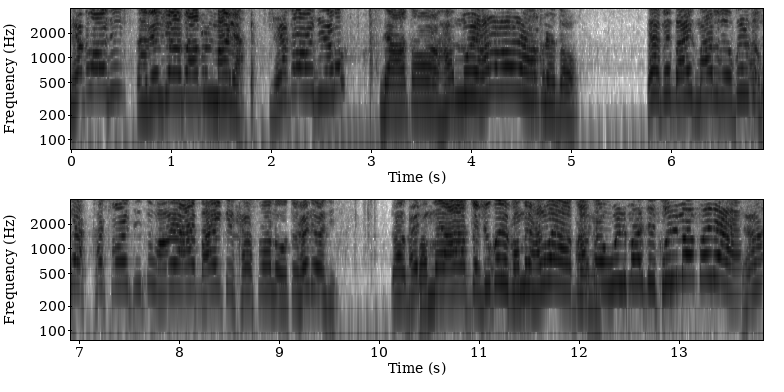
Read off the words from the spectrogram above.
નીકળો અહીંથી. આ તો આપણને માર્યા. નીકળો લે, આ તો હમુય હલવાના આપણે તો. એ ભાઈ બાઈક મારું છે ઉપર તો ખસવાથી તું હવે આ બાઈક ખસવાનું હતું. ભમે આ તો શું કર્યું? ભમે હલવા આપણે તો ઉલમાંથી ખુલમાં પડ્યા.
